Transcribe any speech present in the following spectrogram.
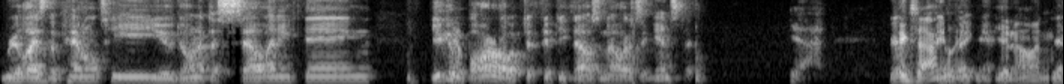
realize the penalty. You don't have to sell anything. You can yep. borrow up to fifty thousand dollars against it. Yeah, yeah, exactly. You know, and yeah.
